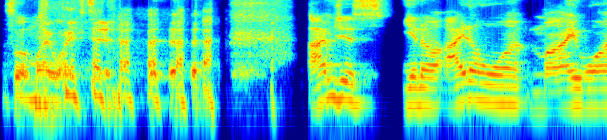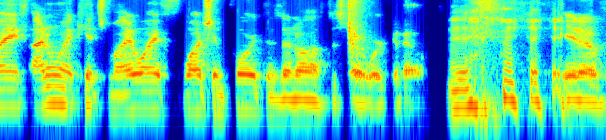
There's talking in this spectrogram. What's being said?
That's what my wife did. I'm just, you know, I don't want my wife, I don't want to catch my wife watching porn because then I'll have to start working out. you know?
